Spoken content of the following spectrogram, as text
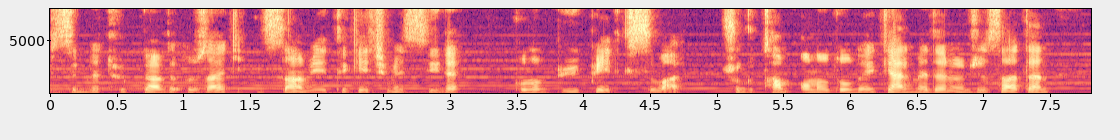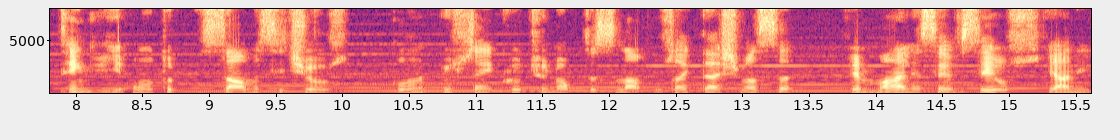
Bizim de Türklerde özellikle İslamiyet'e geçmesiyle bunun büyük bir etkisi var. Çünkü tam Anadolu'ya gelmeden önce zaten Tengri'yi unutup İslam'ı seçiyoruz. Bunun üstüne kültür noktasından uzaklaşması ve maalesef Zeus yani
